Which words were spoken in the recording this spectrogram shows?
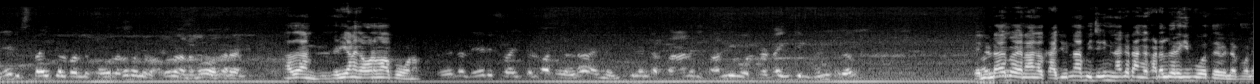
லேடிஸ் பைக்கில் வந்து போகிறது கொஞ்சம் அவதானமாக வகரன் அதான் சரியான கவனமாக போகணும். என்னடா இப்போ நாங்கள் கஜுனா பீச்சுக்கு நாங்கள் கடல் வரைக்கும் போக தேவையில்லை போல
